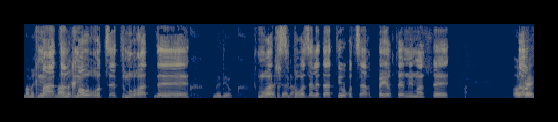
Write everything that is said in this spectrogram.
במחיר, מה, מה אתה? מה הוא רוצה תמורת, אה, בדיוק, בדיוק. תמורת. הסיפור הזה? לדעתי הוא רוצה הרבה יותר ממה ש... אוקיי,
